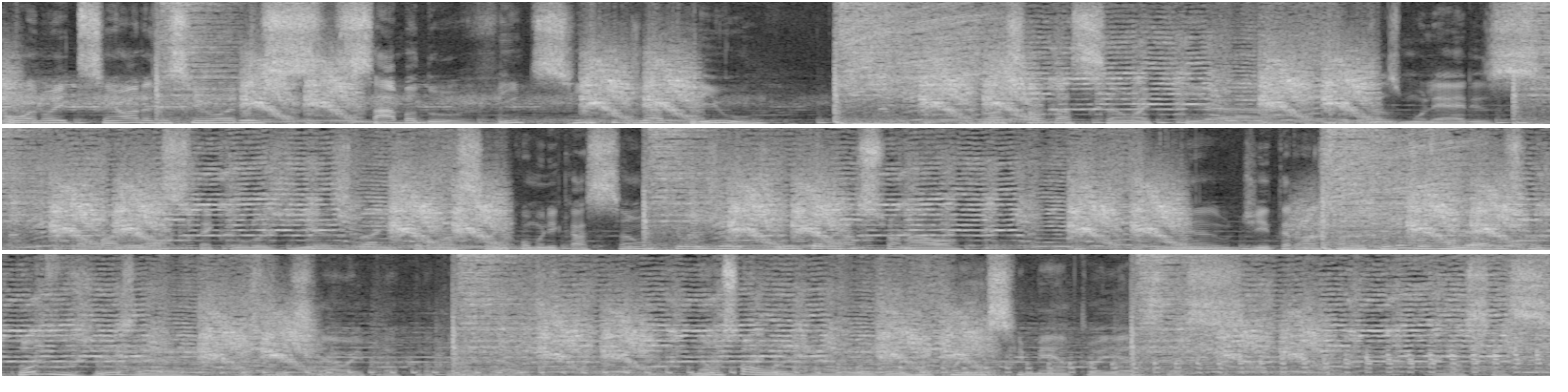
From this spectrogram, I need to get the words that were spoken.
Boa noite, senhoras e senhores. Sábado, 25 de abril. Uma saudação aqui a todas as mulheres que trabalham nas tecnologias da informação e comunicação, que hoje é o Dia Internacional. Né? O Dia Internacional de todas as mulheres, todos os dias é especial aí para todas elas. Não só hoje, né? Hoje é um reconhecimento aí a essas nossas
